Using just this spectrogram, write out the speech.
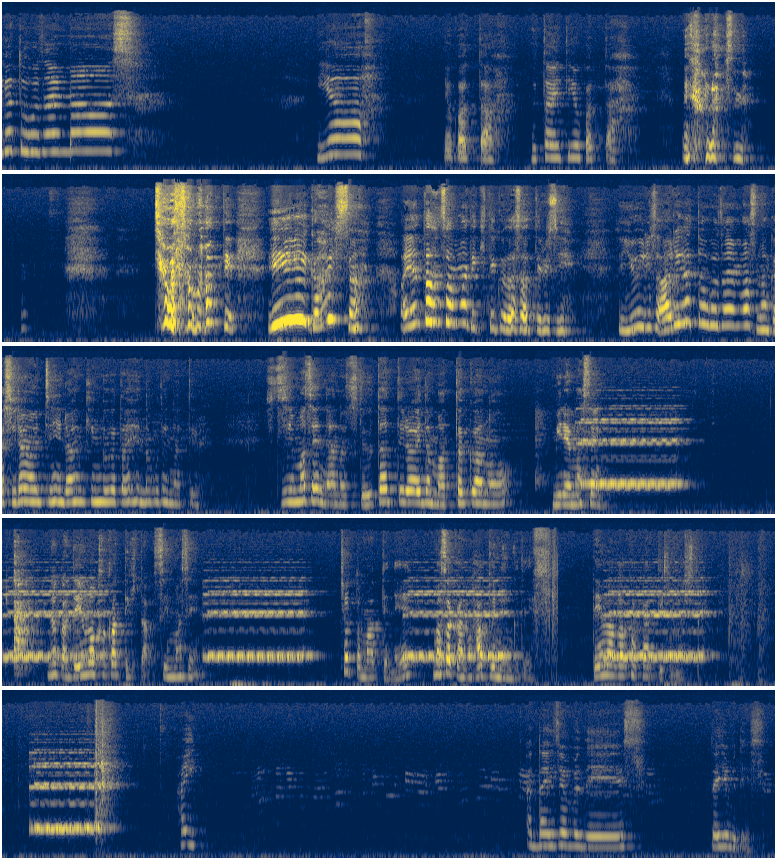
りがとうございます。いやよかった。歌えてよかった。目ガラスがちょっと待って。えー、ガイさん。あやたんさんまで来てくださってるし。ゆうりさんありがとうございます。なんか知らんうちにランキングが大変なことになってる。すいませんね。あのちょっと歌ってる間全くあの見れません。なんか電話かかってきた。すいません。ちょっと待ってね。まさかのハプニングです。電話がかかってきました。はい。あ大丈夫です。大丈夫です。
